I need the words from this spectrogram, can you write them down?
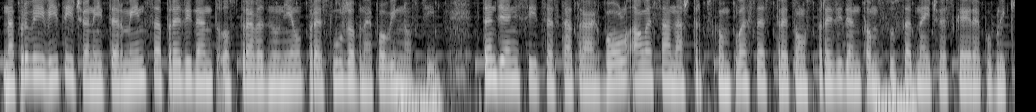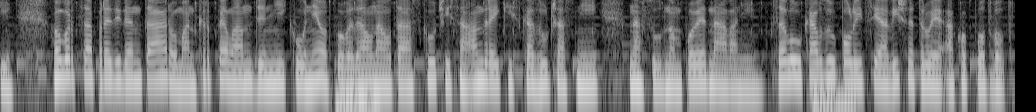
Na prvý vytýčený termín sa prezident ospravedlnil pre služobné povinnosti. V ten deň síce v Tatrách bol, ale sa na Štrbskom plese stretol s prezidentom susednej Českej republiky. Hovorca prezidenta Roman Krpelan denníku neodpovedal na otázku, či sa Andrej Kiska zúčastní na súdnom pojednávaní. Celú kauzu polícia vyšetruje ako podvod.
